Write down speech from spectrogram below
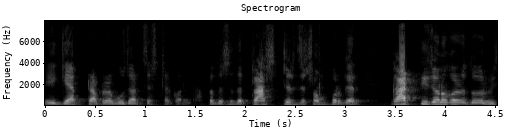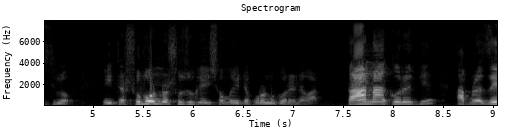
এই গ্যাপটা আপনারা বোঝার চেষ্টা করেন। আপনাদের সাথে ট্রাস্টের যে সম্পর্কের ঘাটতি জনগণের তৈরি হয়েছিল এইটা সুবর্ণ সুযোগ এই সময় এটা পূরণ করে নেওয়ার। তা না করে দিয়ে আপনারা যে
